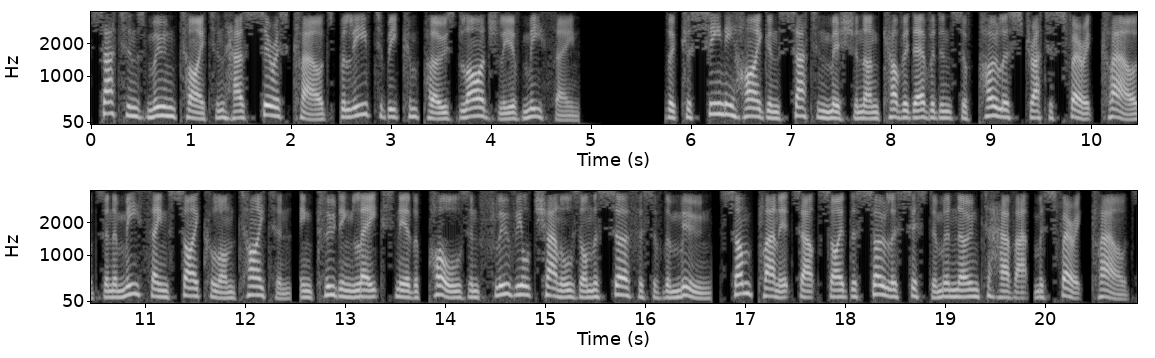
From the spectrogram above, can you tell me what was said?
Saturn's moon Titan has cirrus clouds believed to be composed largely of methane. The Cassini-Huygens Saturn mission uncovered evidence of polar stratospheric clouds and a methane cycle on Titan, including lakes near the poles and fluvial channels on the surface of the Moon. Some planets outside the Solar System are known to have atmospheric clouds.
